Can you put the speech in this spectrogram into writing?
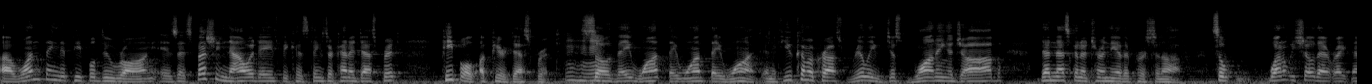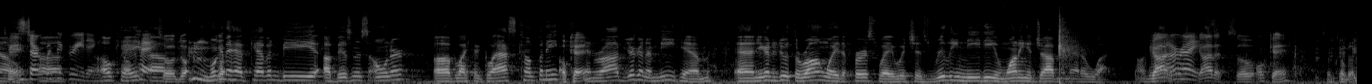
Uh, one thing that people do wrong is, especially nowadays because things are kind of desperate, people appear desperate. So they want, they want, they want. And if you come across really just wanting a job, then that's going to turn the other person off. So why don't we show that right now? Okay. Start with a greeting. Okay. Okay. uh, So do- we're going to have Kevin be a business owner of like a glass company. Okay. And Rob, you're going to meet him, and you're going to do it the wrong way, the first way, which is really needy and wanting a job no matter what. Okay? Got All it. right. Got it. So, okay. So come up.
